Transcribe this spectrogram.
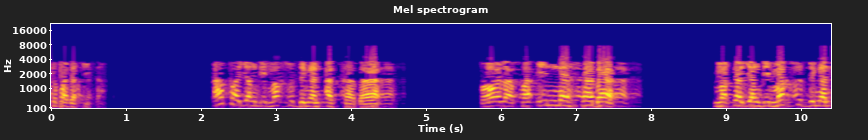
kepada kita apa yang dimaksud dengan as-sabat Qala fa inna sabat. Maka yang dimaksud dengan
